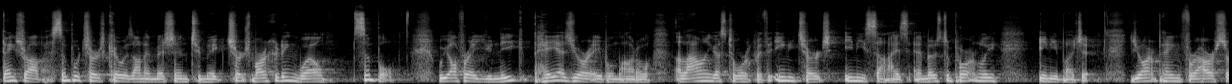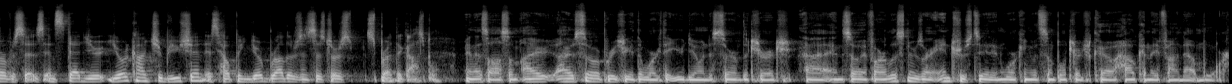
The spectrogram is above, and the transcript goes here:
Thanks, Rob. Simple Church Co. is on a mission to make church marketing, well, simple. We offer a unique pay as you are able model, allowing us to work with any church, any size, and most importantly, any budget. You aren't paying for our services. Instead, your, your contribution is helping your brothers and sisters spread the gospel. And that's awesome. I, I so appreciate the work that you're doing to serve the church. Uh, and so, if our listeners are interested in working with Simple Church Co., how can they find out more?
